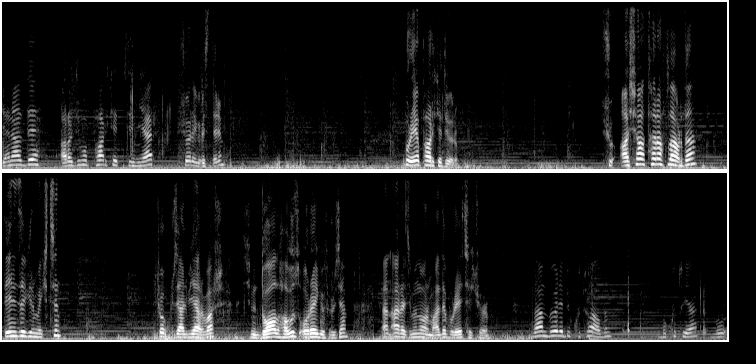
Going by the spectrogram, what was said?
genelde aracımı park ettiğim yer şöyle göstereyim. Buraya park ediyorum. Şu aşağı taraflarda denize girmek için çok güzel bir yer var. Şimdi doğal havuz oraya götüreceğim. Ben aracımı normalde buraya çekiyorum. Ben böyle bir kutu aldım. Bu kutuya bu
